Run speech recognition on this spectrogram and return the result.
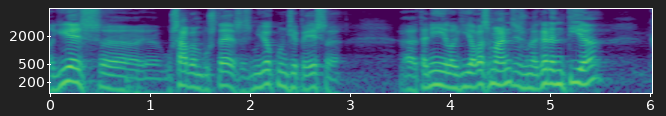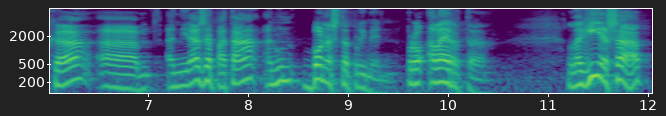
La guia és, eh, ho saben vostès, és millor que un GPS. Eh, tenir la guia a les mans és una garantia que eh, aniràs a patar en un bon establiment, però alerta. La guia sap,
